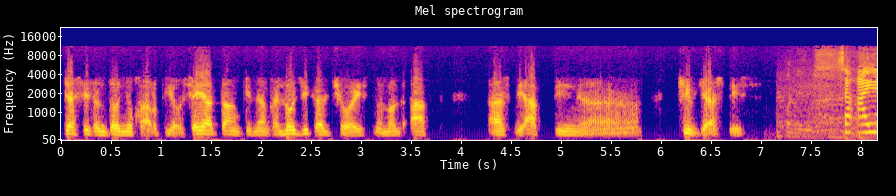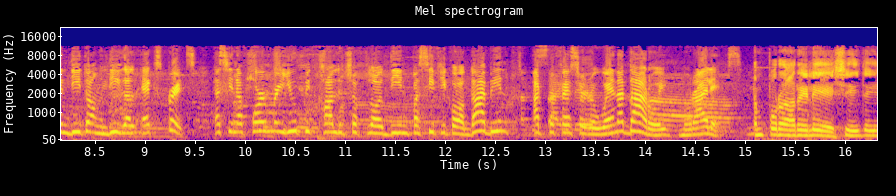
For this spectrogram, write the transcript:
Justice Antonio Carpio, siya yata ang pinaka-logical choice na mag-act as the acting uh, Chief Justice. Sang-ayon dito ang legal experts na sina former UP College of Law Dean Pacifico Agabin at Professor Rowena Daroy Morales. temporarily si the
